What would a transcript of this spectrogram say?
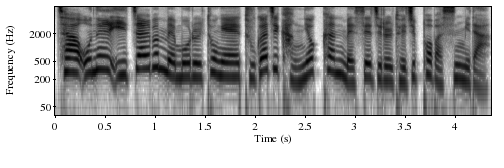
자, 오늘 이 짧은 메모를 통해 두 가지 강력한 메시지를 되짚어 봤습니다.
